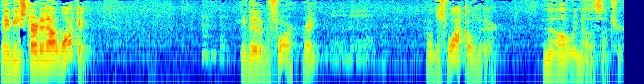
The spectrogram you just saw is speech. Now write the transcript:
maybe he started out walking. He did it before, right? I'll just walk over there. No, we know that's not true.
